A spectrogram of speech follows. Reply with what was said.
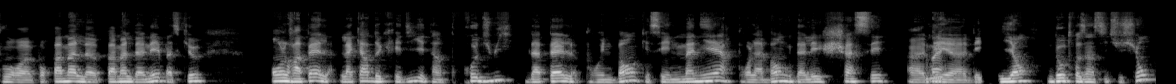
pour, euh, pas mal d'années parce que on le rappelle, la carte de crédit est un produit d'appel pour une banque et c'est une manière pour la banque d'aller chasser euh, euh, des, clients d'autres institutions.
